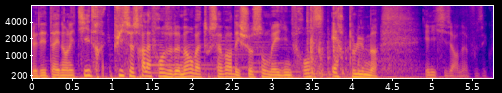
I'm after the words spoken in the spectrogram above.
Le détail dans les titres. Puis ce sera la France de demain. On va tout savoir des chaussons made in France Air Plume. Et les 6h09, vous écoutez.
